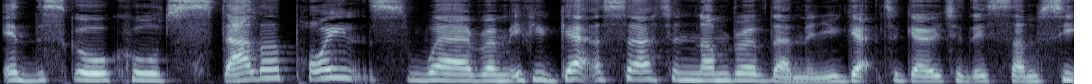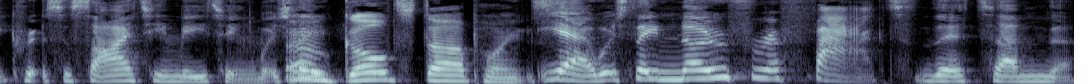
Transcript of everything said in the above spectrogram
in the school called Stellar Points, where um, if you get a certain number of them, then you get to go to this um, secret society meeting, which oh, they gold star points. yeah, which they know for a fact that um,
